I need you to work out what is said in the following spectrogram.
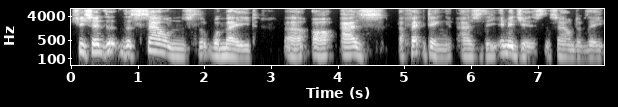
She said that the sounds that were made uh, are as affecting as the images, the sound of the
